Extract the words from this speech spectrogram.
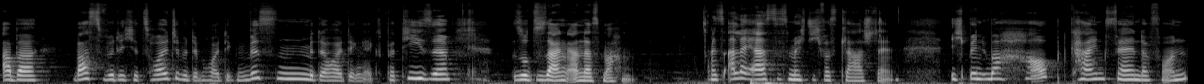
aber was würde ich jetzt heute mit dem heutigen Wissen, mit der heutigen Expertise sozusagen anders machen? Als allererstes möchte ich was klarstellen. Ich bin überhaupt kein Fan davon,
